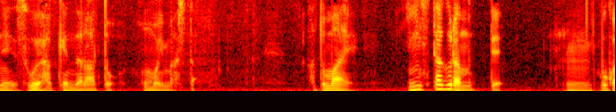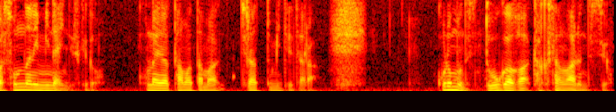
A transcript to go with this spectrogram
ねすごい発見だなと思いました。あと前インスタグラムって、うん、僕はそんなに見ないんですけどこの間たまたまちらっと見てたらこれもですね動画がたくさんあるんですよ。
